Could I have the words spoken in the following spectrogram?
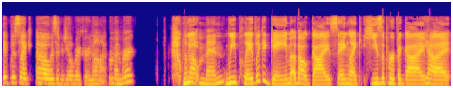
it was like oh is it a deal breaker or not remember We about men we played like a game about guys saying like he's the perfect guy, Yeah. but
